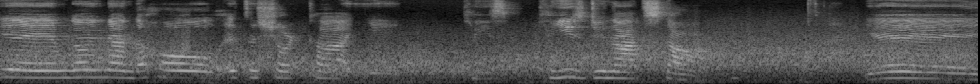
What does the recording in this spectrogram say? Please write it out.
Yay, I'm going down the hole. It's a shortcut. Yay. Please, please do not stop. Yay.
